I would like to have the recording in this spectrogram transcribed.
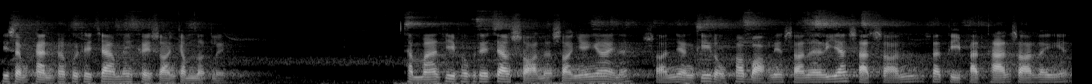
ที่สำคัญพระพุทธเจ้าไม่เคยสอนกำหนดเลยธรรมะที่พระพุทธเจ้าสอนนะสอนง่ายๆนะสอนอย่างที่หลวงพ่อบอกเนี่ยสอนอริยสัจสอนสติปัฏฐานสอนอะไรเงี้ย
